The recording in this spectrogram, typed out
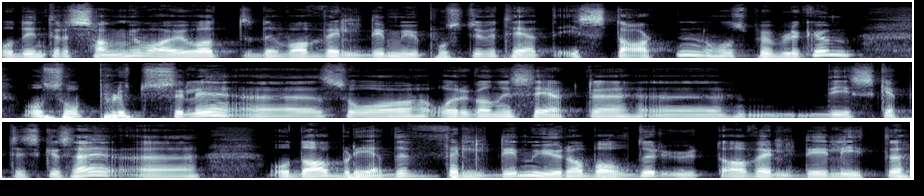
Og det interessante var jo at det var veldig mye positivitet i starten hos publikum. Og så plutselig eh, så organiserte eh, de skeptiske seg. Eh, og da ble det veldig mye rabalder ut av veldig lite.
